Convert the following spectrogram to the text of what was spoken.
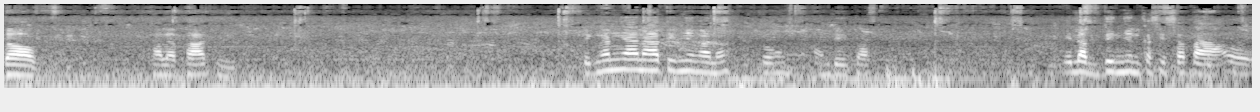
dove. Kalapati. Tingnan nga natin yung ano, kung andito. Ilag din yun kasi sa tao.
